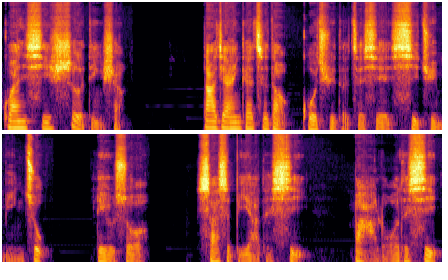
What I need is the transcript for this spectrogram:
关系设定上。大家应该知道，过去的这些戏剧名著，例如说。莎士比亚的戏、马罗的戏、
